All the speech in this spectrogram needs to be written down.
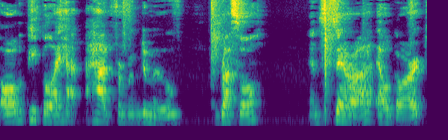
all the people I ha- had from Room to Move, Russell and Sarah Elgart.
